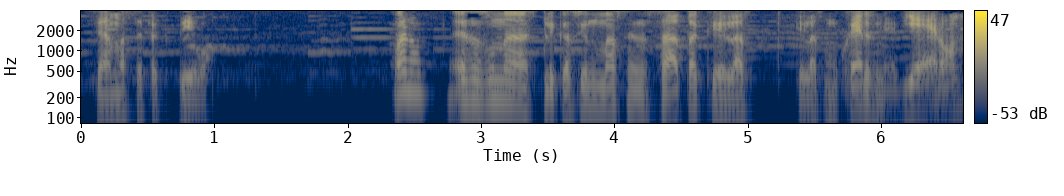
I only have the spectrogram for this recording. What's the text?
sea más efectivo. Bueno, esa es una explicación más sensata que las, que las mujeres me dieron.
